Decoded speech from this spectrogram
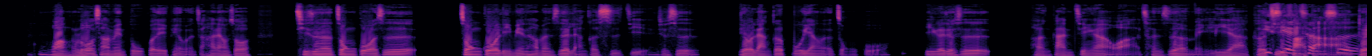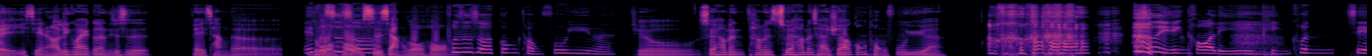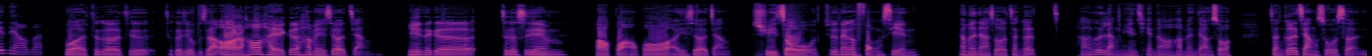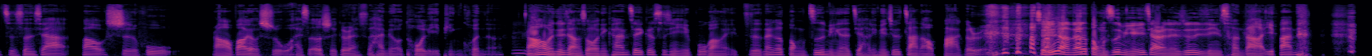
网络上面读过的一篇文章，他讲说，其实呢，中国是中国里面他们是两个世界，就是有两个不一样的中国，一个就是。很干净啊，哇，城市很美丽啊，科技发达，啊，对一线。然后另外一个呢就是非常的落后，思想落后。不是说共同富裕吗？就所以他们他们所以他们才需要共同富裕啊。就是已经脱离贫困线了吧？哇，这个就这个就不知道哦。然后还有一个他们也是有讲，因为这个这个事件曝光过，也是有讲徐州就是那个丰县，他们讲说整个。好像是两年前哦，他们讲说，整个江苏省只剩下报十户，然后报有十五还是二十个人是还没有脱离贫困的。嗯、然后我们就讲说，你看这个事情一曝光，只那个董志明的家里面就占了八个人，所以就讲那个董志明一家人呢，就是已经承担了一半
